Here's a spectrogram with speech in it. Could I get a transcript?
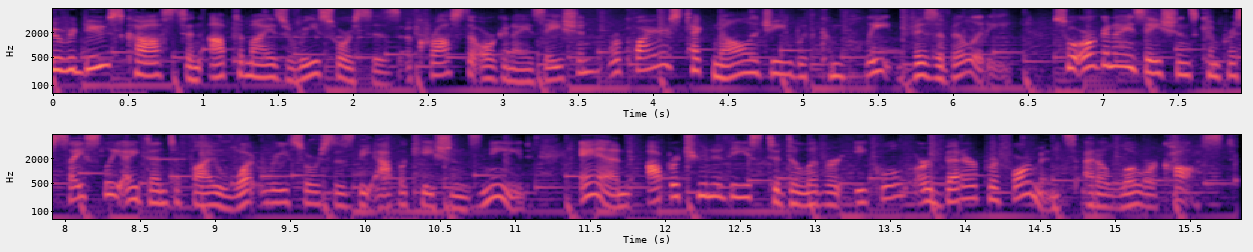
To reduce costs and optimize resources across the organization requires technology with complete visibility, so organizations can precisely identify what resources the applications need and opportunities to deliver equal or better performance at a lower cost.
